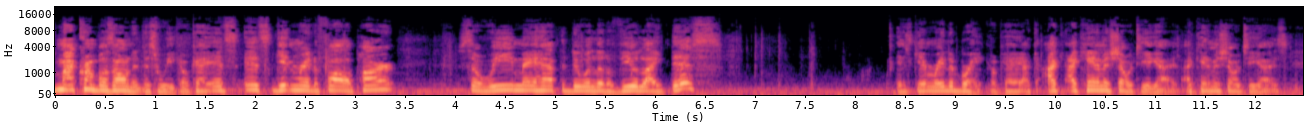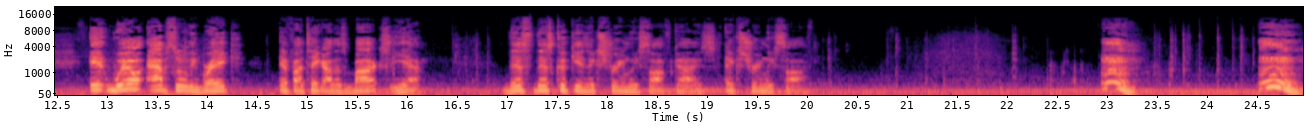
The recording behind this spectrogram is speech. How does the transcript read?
my crumble's on it this week, okay? It's, it's getting ready to fall apart. So we may have to do a little view like this. It's getting ready to break, okay? I, I, I can't even show it to you guys. I can't even show it to you guys. It will absolutely break if I take out this box. Yeah. This, this cookie is extremely soft, guys. Extremely soft. Mmm. Mmm.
